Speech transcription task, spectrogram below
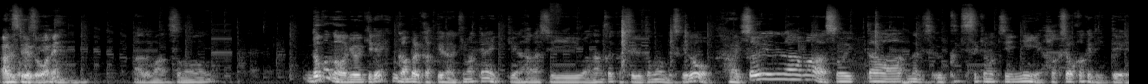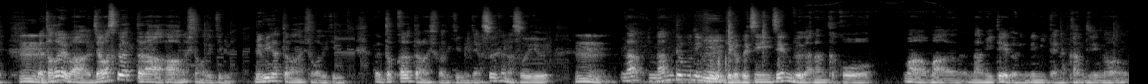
ある程度はね。あとまあ、その、どこの領域で頑張るかっていうのは決まってないっていう話は何回かしてると思うんですけど、はい。それがまあそういった、なんですか、鬱屈した気持ちに拍車をかけていて、うん例えば JavaScript だったら、あ、あの人ができる。Ruby だったらあの人ができる。どっかだったらあの人ができるみたいな、そういうふうなそういう、うん。な、なんでもできるけど別に全部がなんかこう、まあまあ、波程度にね、みたいな感じの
